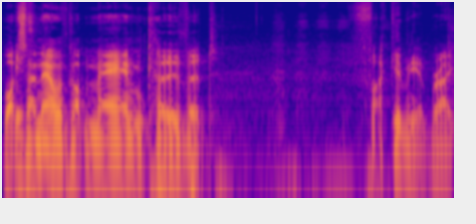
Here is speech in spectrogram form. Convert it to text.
What? it's so now not. we've got man COVID. Fuck, give me a break.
